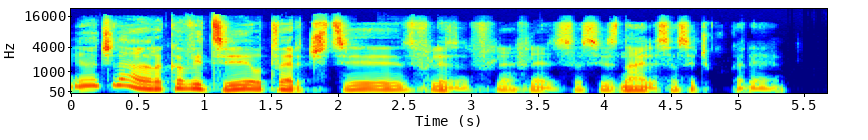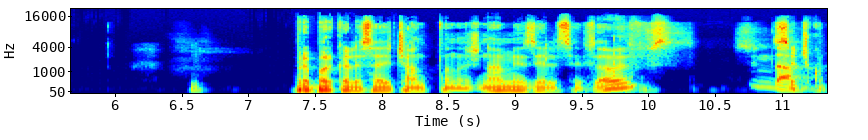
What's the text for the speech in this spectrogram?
Иначе да, ръкавици, отверчици, влиза, вле, влезе са си, знаели са всичко къде е. Пребъркали са и чантата на жена ми, взели са и абе, Да. всичко.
